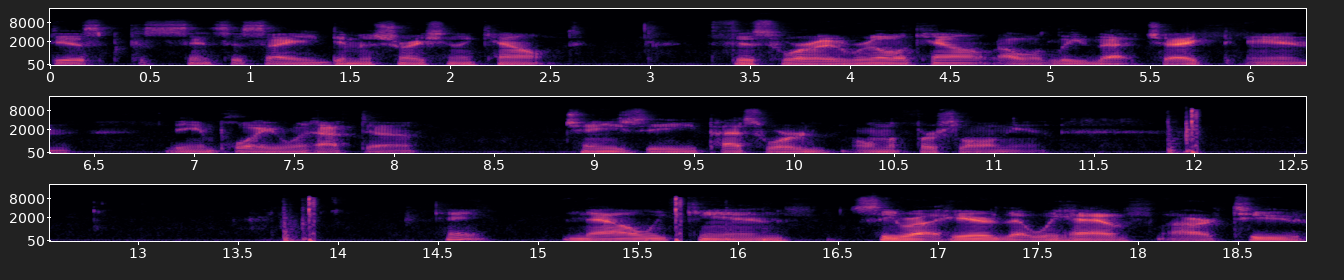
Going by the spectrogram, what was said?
this because since it's a demonstration account if this were a real account I would leave that checked and the employee would have to change the password on the first login. Okay now we can see right here that we have our two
